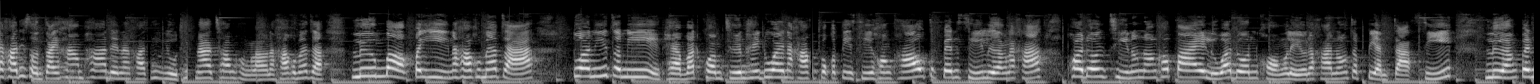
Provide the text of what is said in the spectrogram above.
นะคะที่สนใจห้ามพลาดเลยนะคะ ที่อยู่ที่หน้าช่องของเรานะคะ คุณแม่จ๋าลืมบอกไปอีกนะคะ คุณแม่จ๋า ตัวนี้จะมีแถบวัดความชื้นให้ด้วยนะคะ ปกติสีของเขาจะเป็นสีเหลืองนะคะ พอโดนฉี่น้องๆเข้าไป หรือว่าโดนของเหลวนะคะ น้องจะเปลี่ยนจากสีเหลืองเป็น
